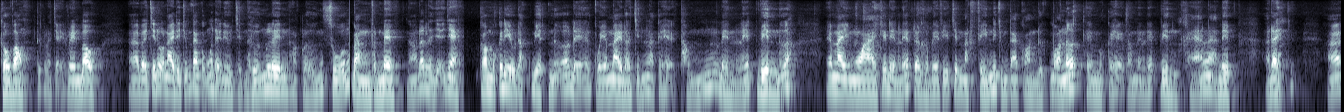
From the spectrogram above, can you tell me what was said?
cầu vòng tức là chạy rainbow. À, về chế độ này thì chúng ta cũng có thể điều chỉnh hướng lên hoặc là hướng xuống bằng phần mềm nó rất là dễ dàng. Còn một cái điều đặc biệt nữa để của em này đó chính là cái hệ thống đèn led viền nữa em này ngoài cái đèn led RGB phía trên mặt phím thì chúng ta còn được bonus thêm một cái hệ thống đèn led viền khá là đẹp ở đây. Đó,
